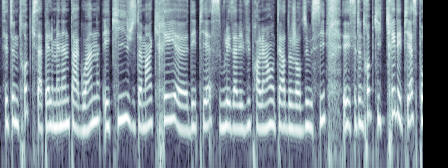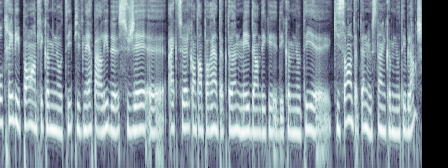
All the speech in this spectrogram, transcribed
C'est une troupe qui s'appelle Menentagwan et qui, justement, crée euh, des pièces. Vous les avez vues probablement au théâtre d'aujourd'hui aussi. Et c'est une troupe qui crée des pièces pour créer des ponts entre les communautés puis venir parler de sujets actuels, contemporains, autochtones, mais dans des, des communautés qui sont autochtones, mais aussi dans les communautés blanches.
